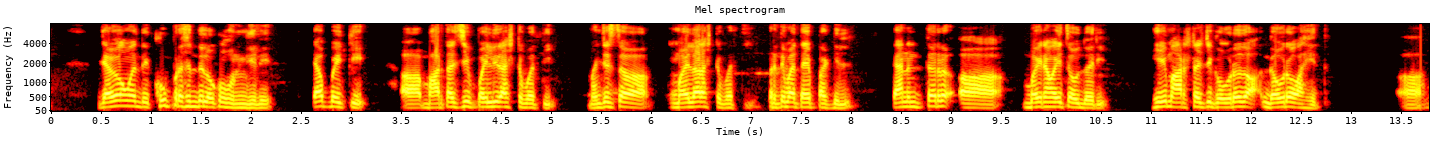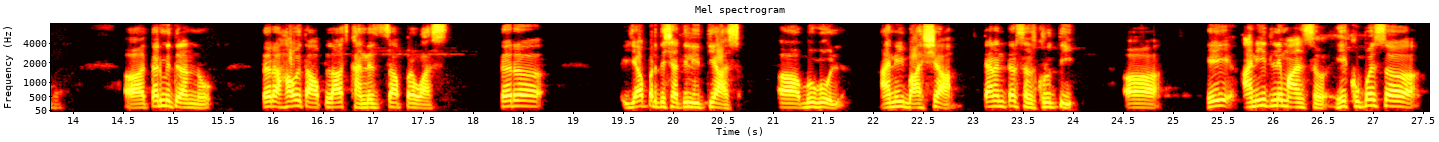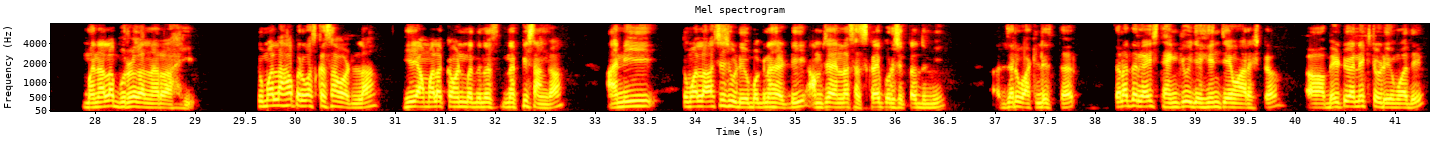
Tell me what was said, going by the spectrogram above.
जळगावमध्ये खूप प्रसिद्ध लोक होऊन गेले. त्यापैकी भारताची पहिली राष्ट्रपती म्हणजेच महिला राष्ट्रपती प्रतिभाताई पाटील त्यानंतर बहिणाबाई चौधरी हे महाराष्ट्राचे गौरव गौरव आहेत. तर मित्रांनो तर हा होता आपला आज खानदेशचा प्रवास. तर या प्रदेशातील इतिहास भूगोल आणि भाषा त्यानंतर संस्कृती हे आणि इथले माणसं हे खूपच मनाला बुरळ घालणारं आहे. तुम्हाला हा प्रवास कसा वाटला हे आम्हाला कमेंटमध्ये नस- नक्की सांगा. आणि तुम्हाला असेच व्हिडिओ बघण्यासाठी आमच्या चॅनलला सबस्क्राईब करू शकता तुम्ही. जर वाटलेच तर. चला तर गाईस थँक्यू जय हिंद जय महाराष्ट्र. भेटूया नेक्स्ट व्हिडिओमध्ये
